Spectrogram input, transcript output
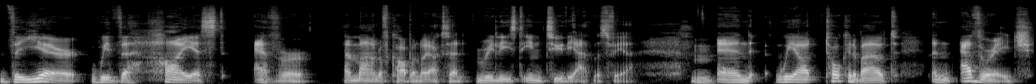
the year with the highest ever amount of carbon dioxide released into the atmosphere. And we are talking about an average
